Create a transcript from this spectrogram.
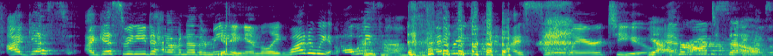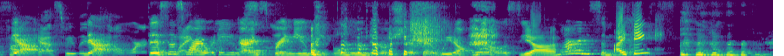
I guess I guess we need to have another meeting, Emylee. Why do we always Uh-huh. every time I swear to you, Yeah, every for time we have a ourselves, yeah. we leave Yeah. homework. This is Like, why we guys bring you people who know shit that we don't know. So you Yeah. can learn some I things.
